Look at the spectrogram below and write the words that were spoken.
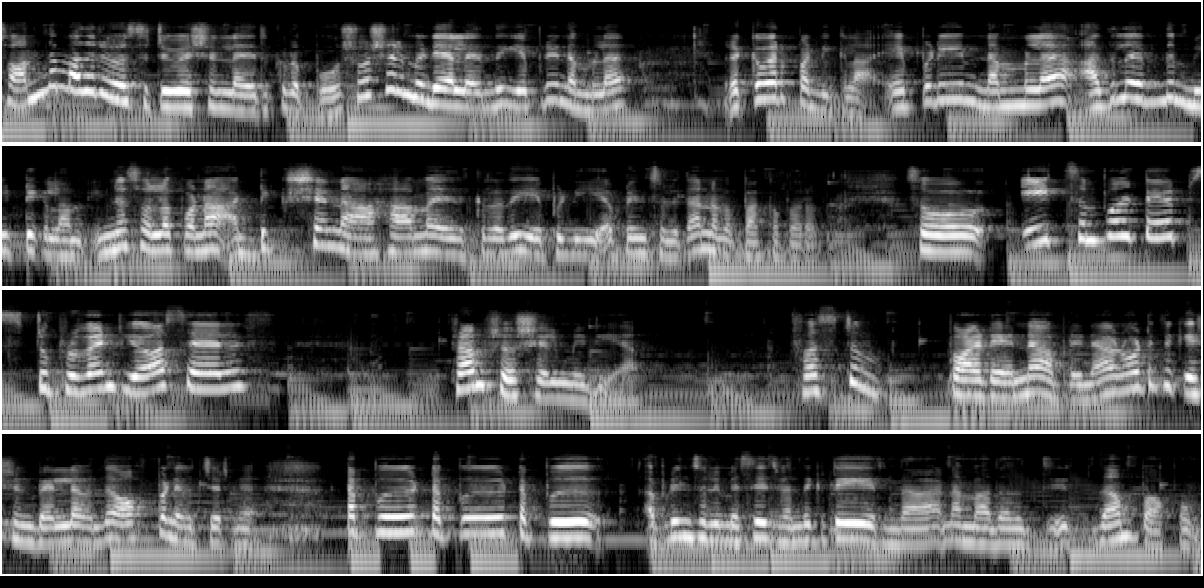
ஸோ அந்த மாதிரி ஒரு சுச்சுவேஷனில் இருக்கிறப்போ சோஷியல் மீடியாவிலேருந்து எப்படி நம்மளை ரெக்கவர் பண்ணிக்கலாம். எப்படி நம்மளை அதுலேருந்து மீட்டுக்கலாம். இன்னும் சொல்லப்போனால் அடிக்ஷன் ஆகாமல் இருக்கிறது எப்படி அப்படின்னு சொல்லி தான் நம்ம பார்க்க போகிறோம் so eight simple tips to prevent your self from social media first point என்ன அப்படின்னா நோட்டிஃபிகேஷன் பெல்லை வந்து ஆஃப் பண்ணி வச்சுருங்க. டப்பு டப்பு டப்பு அப்படின்னு சொல்லி மெசேஜ் வந்துக்கிட்டே இருந்தால் நம்ம அதை தான் பார்ப்போம்.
